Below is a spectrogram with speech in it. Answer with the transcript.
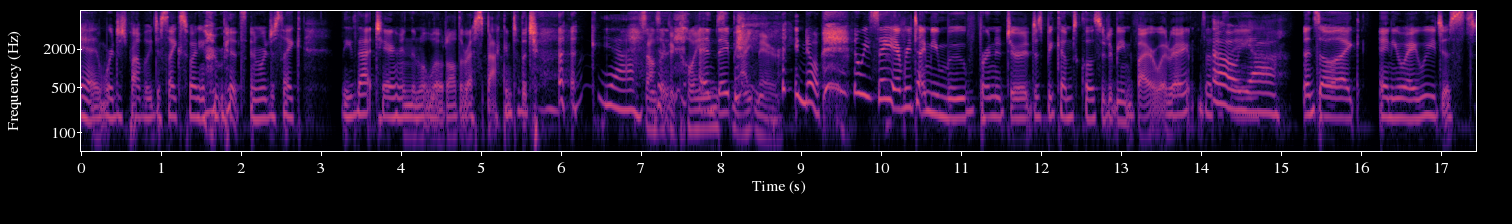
And we're just probably just like sweating our bits, and we're just like, leave that chair, and then we'll load all the rest back into the truck. Yeah. sounds like a claims they- nightmare I know. And we say every time you move furniture, it just becomes closer to being firewood, right? Is that the Oh saying? yeah. And so, like, anyway, we just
